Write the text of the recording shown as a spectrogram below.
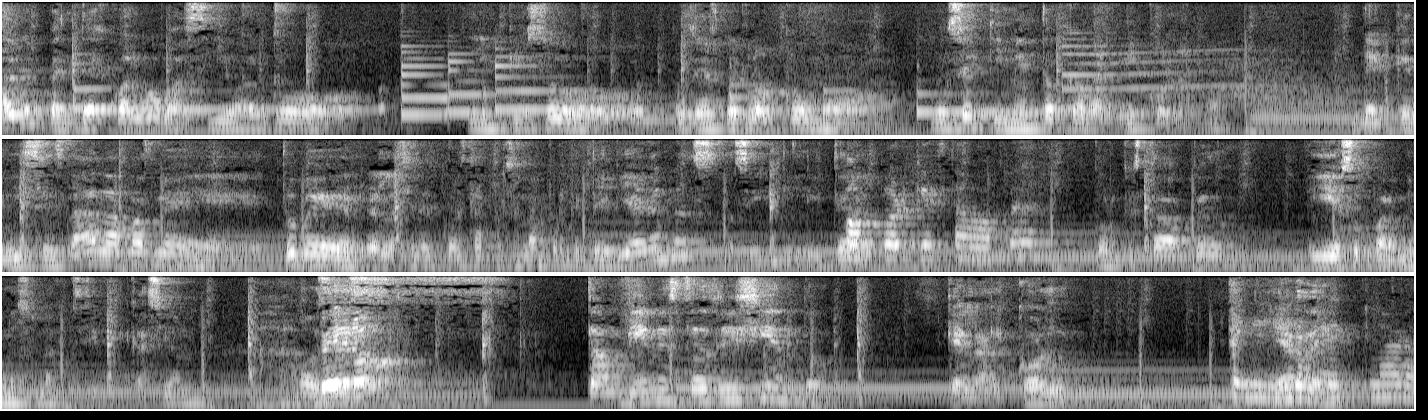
algo pendejo, algo vacío, algo incluso podrías verlo como un sentimiento cavernícola, ¿no? De que dices, "Ah, nada más me tuve relaciones con esta persona porque te di ganas, así literal, O porque estaba pedo. porque estaba pedo. Y eso para mí no es una justificación. O sea, Pero es- también estás diciendo que el alcohol te pierde. Claro.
